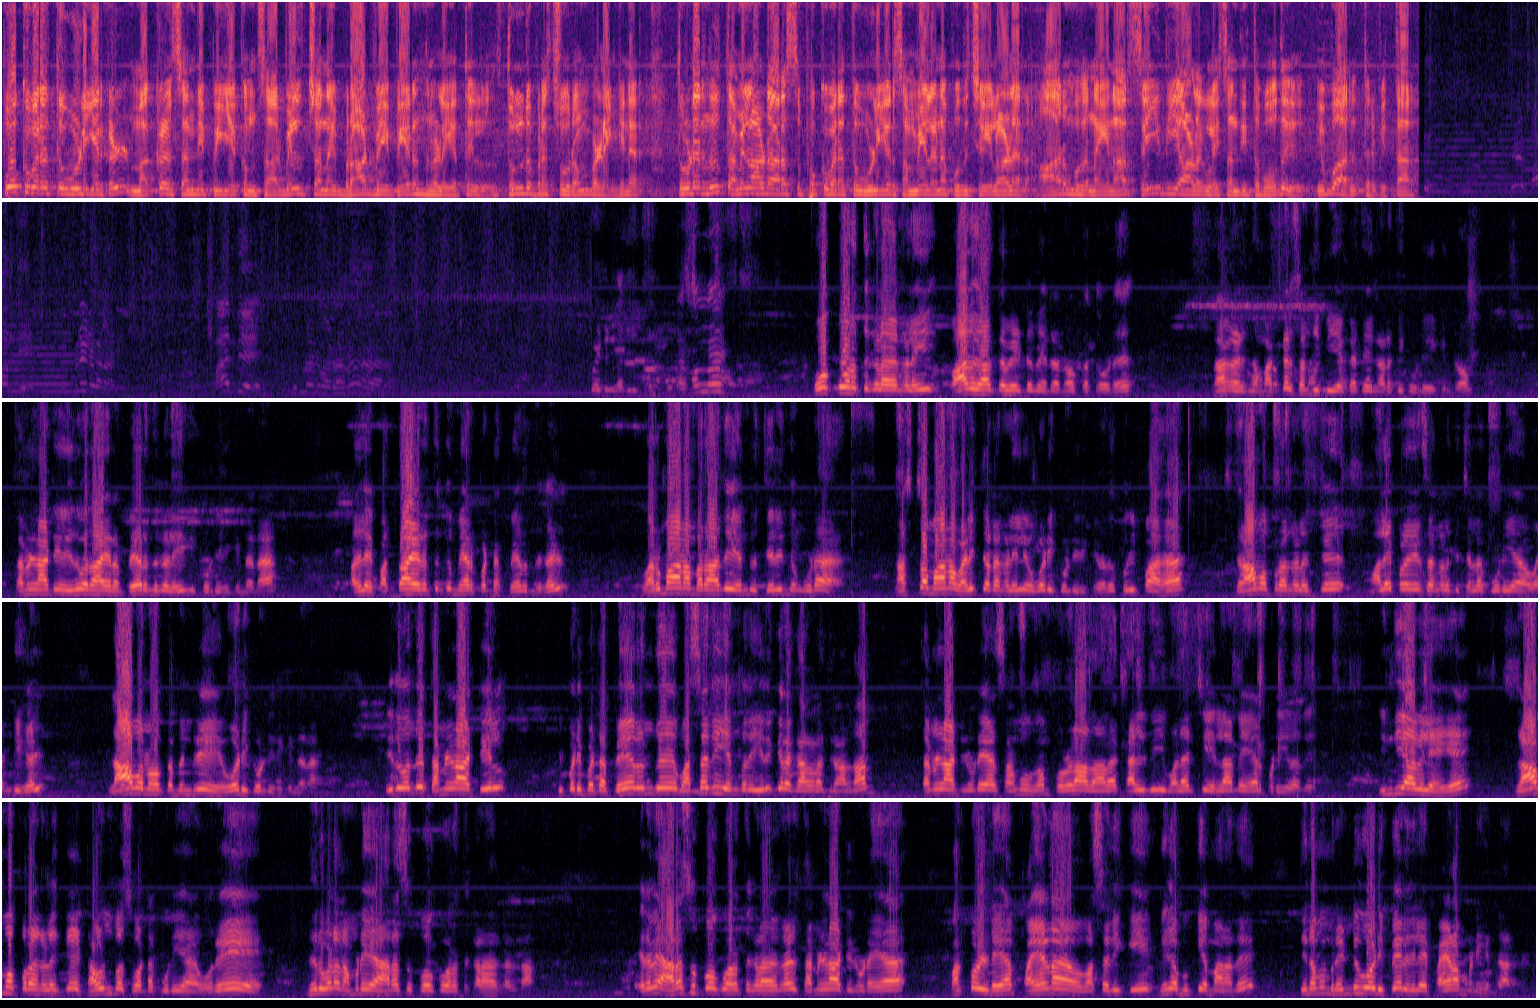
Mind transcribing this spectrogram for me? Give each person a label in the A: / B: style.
A: போக்குவரத்து ஊழியர்கள் மக்கள் சந்திப்பு இயக்கம் சார்பில் சென்னை பிராட்வே பேருந்து நிலையத்தில் துண்டு பிரசுரம் வழங்கினர். தொடர்ந்து தமிழ்நாடு அரசு போக்குவரத்து ஊழியர் சம்மேளன பொதுச் செயலாளர் ஆறுமுக நயனார் செய்தியாளர்களை சந்தித்த போது இவ்வாறு தெரிவித்தார்.
B: போக்குவரத்து கழகங்களை பாதுகாக்க வேண்டும் என்ற நோக்கத்தோடு நாங்கள் இந்த மக்கள் சந்திப்பு இயக்கத்தை நடத்தி கொண்டிருக்கின்றோம். தமிழ்நாட்டில் இருபதாயிரம் பேருந்துகள் இயங்கிக் கொண்டிருக்கின்றன. அதில் பத்தாயிரத்துக்கும் மேற்பட்ட பேருந்துகள் வருமானம் வராது என்று தெரிந்தும் கூட நஷ்டமான வழித்தடங்களில் ஓடிக்கொண்டிருக்கிறது. குறிப்பாக கிராமப்புறங்களுக்கு மலைப்பிரதேசங்களுக்கு செல்லக்கூடிய வண்டிகள் லாப நோக்கமின்றி ஓடிக்கொண்டிருக்கின்றன. இது வந்து தமிழ்நாட்டில் இப்படிப்பட்ட பேருந்து வசதி என்பது இருக்கிற காரணத்தினால்தான் தமிழ்நாட்டினுடைய சமூகம் பொருளாதார கல்வி வளர்ச்சி எல்லாமே ஏற்படுகிறது. இந்தியாவிலேயே கிராமப்புறங்களுக்கு டவுன் பஸ் ஓட்டக்கூடிய ஒரே நிறுவனம் நம்முடைய அரசு போக்குவரத்து கழகங்கள் தான். எனவே அரசு போக்குவரத்து கழகங்கள் தமிழ்நாட்டினுடைய மக்களுடைய பயண வசதிக்கு மிக முக்கியமானது. தினமும் ரெண்டு கோடி பேர் இதிலே பயணம் பண்ணுகின்றார்கள்.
